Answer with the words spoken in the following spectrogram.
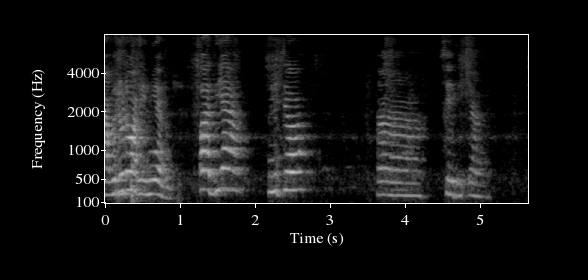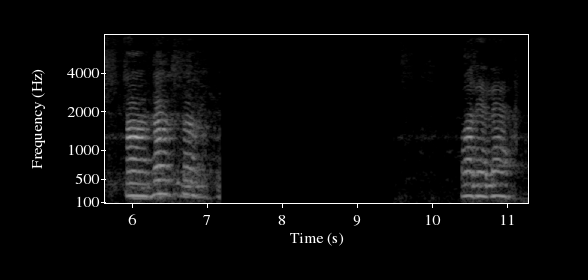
അവരോട് പറയുന്നതാണ് അപ്പൊ അതിയാ. എന്നിട്ടോ? ആ ശരി ആ ആ ആ. Oh, 嘞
